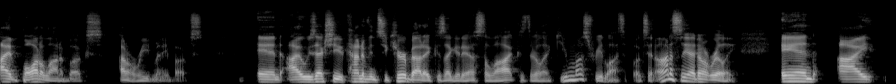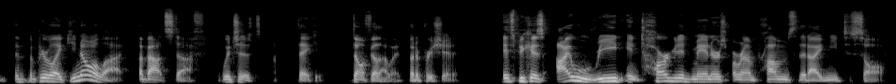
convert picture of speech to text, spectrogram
I've bought a lot of books. I don't read many books. And I was actually kind of insecure about it because I get asked a lot because they're like, you must read lots of books. And honestly, I don't really. And I, but people are like, you know a lot about stuff, which is, thank you. Don't feel that way, but appreciate it. It's because I will read in targeted manners around problems that I need to solve.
